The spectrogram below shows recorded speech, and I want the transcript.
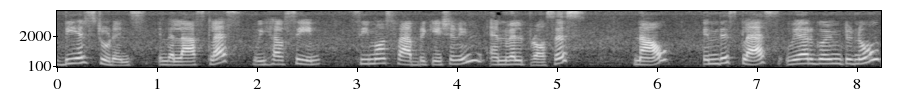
Dear students, in the last class we have seen CMOS fabrication in N-well process. Now in this class we are going to know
